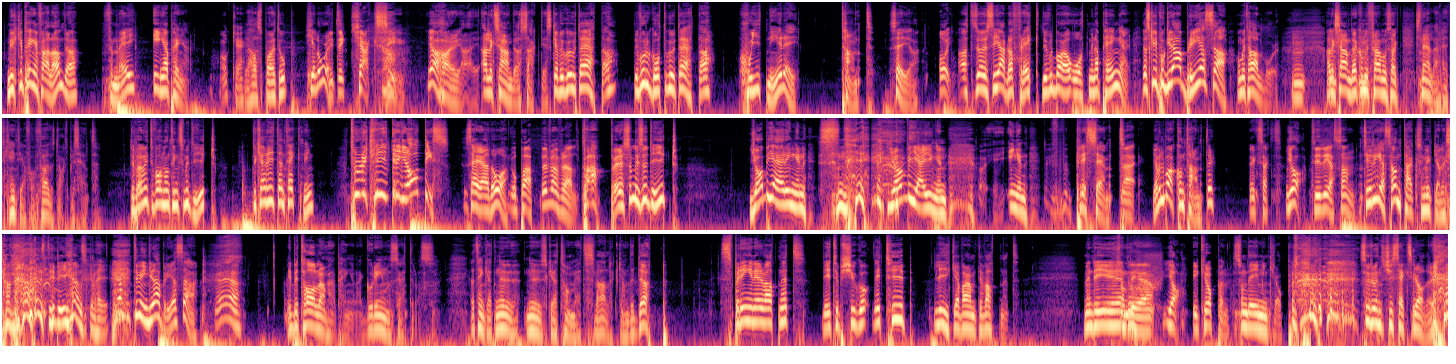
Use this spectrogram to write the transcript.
Mycket pengar för alla andra. För mig, inga pengar. Okej. Jag har sparat ihop hela året. Lite kaxig. Jag har, Alexandra har sagt det, ska vi gå ut och äta? Det vore gott att gå ut och äta. Skit ner dig, tant, säger jag. Oj. Att du är så jävla fräck, du vill bara åt mina pengar. Jag ska ju på grabbresa om ett halvår. Mm. Alexandra har kommit fram och sagt, snälla Petter kan inte jag få en födelsedagspresent? Det behöver inte vara någonting som är dyrt. Du kan rita en teckning. Tror du kriter är gratis? Säger jag då. Och papper framförallt. Papper som är så dyrt. Jag begär ingen, jag begär ju ingen, ingen present. Nej, Jag vill bara ha kontanter. exakt. Ja, Till resan. till resan tack så mycket Alexandra. det är det jag önskar mig. Till min grabbresa. Ja, ja. Vi betalar de här pengarna, går in och sätter oss. Jag tänker att nu, nu ska jag ta mig ett svalkande döpp. Springer ner i vattnet, det är typ 20, det är typ lika varmt i vattnet. Men det är ju Som ändå, det är ja, i kroppen. som det är i min kropp. så runt 26 grader.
